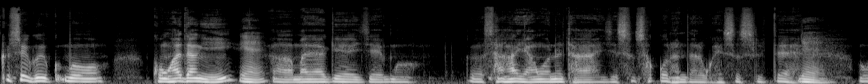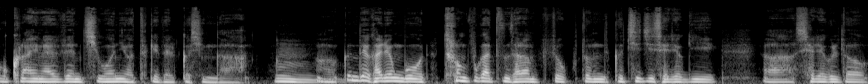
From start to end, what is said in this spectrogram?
글쎄, 그, 뭐, 공화당이, 예. 어, 만약에 이제 뭐, 그 상하 양원을 다 이제 석권한다라고 했었을 때, 예. 우크라이나에 대한 지원이 어떻게 될 것인가. 음. 어, 근데 가령 뭐 트럼프 같은 사람 쪽 또는 그 지지 세력이 아, 세력을 더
